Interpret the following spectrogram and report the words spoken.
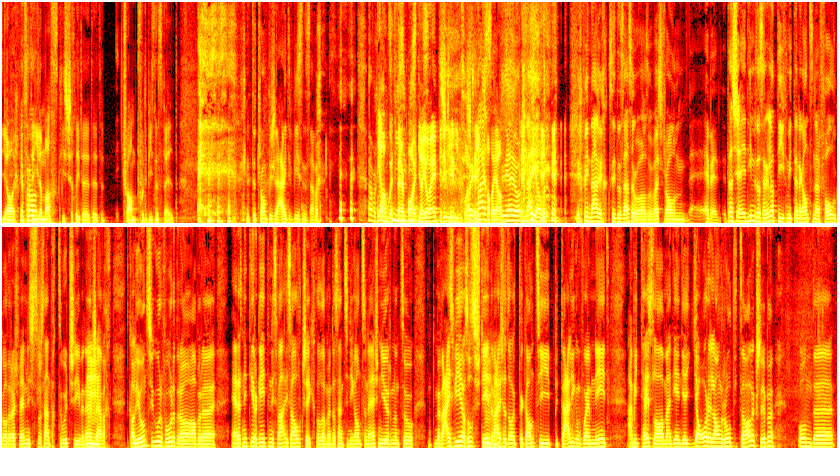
ja, ich finde, ja, Elon Musk ist ein bisschen der, der, der Trump von der Businesswelt. der Trump ist ja auch in der Business, einfach, einfach ja, gut, fair point. Ja, im Moment ist in der Politik, weiss, aber ja. ja, ja. Nein, aber ich finde auch, ich sehe das auch so. Also, weißt, vor allem, äh, eben, das ist ja immer das Relativ mit diesen ganzen Erfolgen, oder? Weißt, wem ist es schlussendlich zuzuschreiben? Er mm. ist mhm. einfach die Galionsfigur vorne dran, aber äh, er hat nicht die Raketen ins, ins All geschickt, oder? Meine, das haben sie die ganzen Ingenieure und so. Und man weiß, wie er sonst steht, mm. man weiß ja die ganze Beteiligung von ihm nicht. Auch mit Tesla, meine, die haben ja jahrelang rote Zahlen geschrieben. Und äh,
